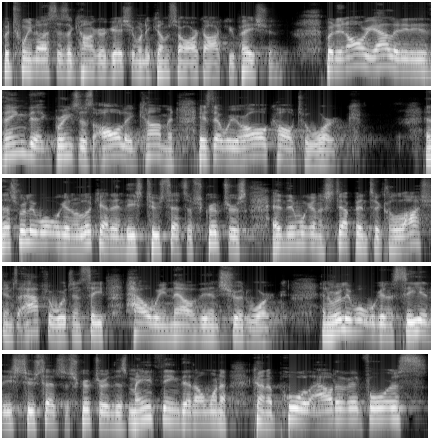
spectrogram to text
between us as a congregation when it comes to our occupation. But in all reality, the thing that brings us all in common is that we are all called to work. And that's really what we're going to look at in these two sets of scriptures. And then we're going to step into Colossians afterwards and see how we now then should work. And really what we're going to see in these two sets of scripture, and this main thing that I want to kind of pull out of it for us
